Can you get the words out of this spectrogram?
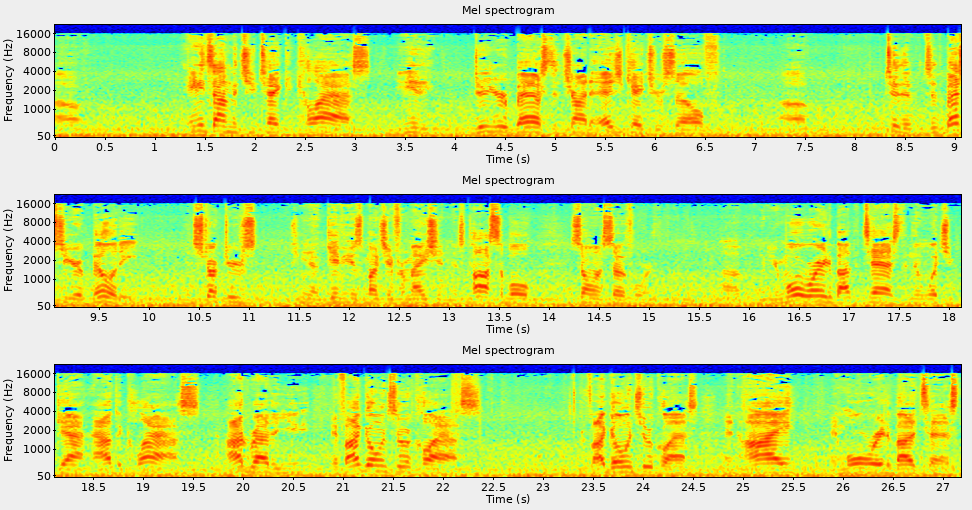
Um, anytime that you take a class, you need to do your best to try to educate yourself um, to the to the best of your ability. Instructors, you know, give you as much information as possible, so on and so forth. Um, when you're more worried about the test and then what you got out of the class, I'd rather you. If I go into a class, if I go into a class and I am more worried about a test,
